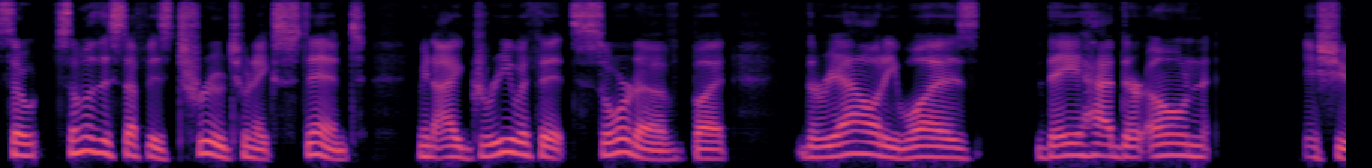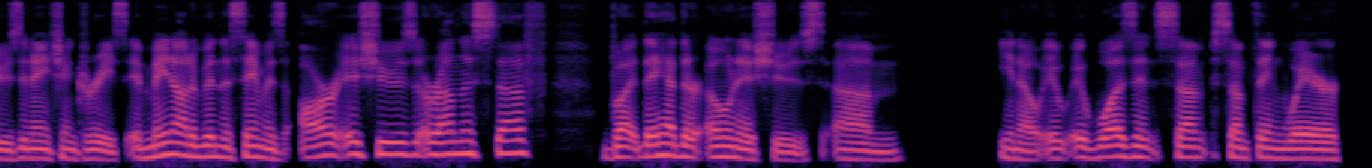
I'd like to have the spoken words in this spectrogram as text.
So some of this stuff is true to an extent. I mean, I agree with it sort of, but the reality was they had their own issues in ancient Greece. It may not have been the same as our issues around this stuff, but they had their own issues. Um, you know, it, it wasn't some something where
